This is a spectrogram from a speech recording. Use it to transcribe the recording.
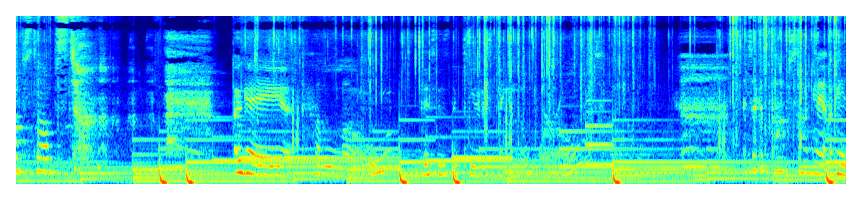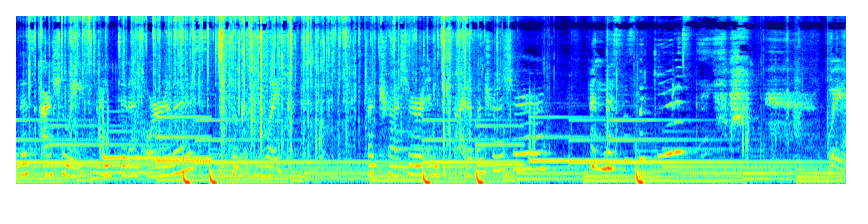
Stop, stop, stop. okay, hello. This is the cutest thing in the world. It's like a pop socket. Okay, this actually, I didn't order this. So this is like a treasure inside of a treasure. And this is the cutest thing. Wait,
